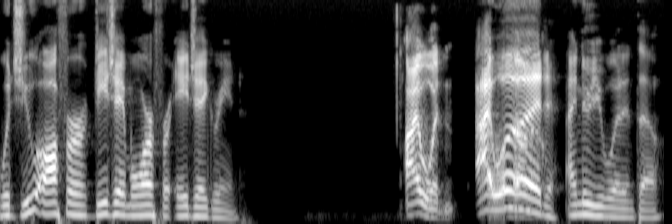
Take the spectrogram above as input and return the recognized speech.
Would you offer DJ Moore for AJ Green? I wouldn't. I would. I knew you wouldn't though.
